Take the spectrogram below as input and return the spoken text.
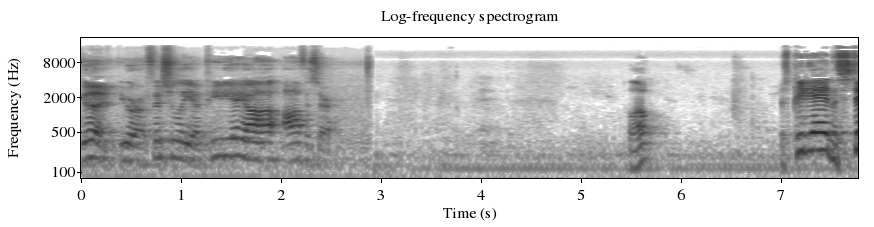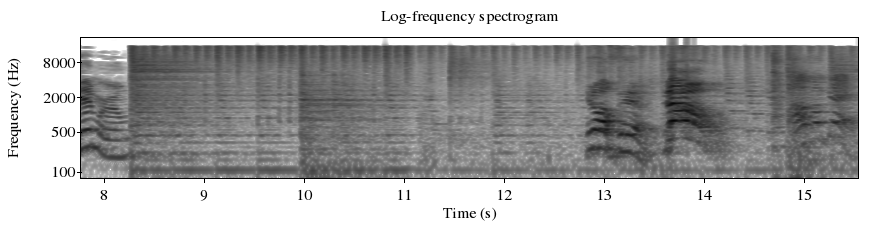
Good. You are officially a PDA officer. Hello? There's PDA in the STEM room. Get off him! No! I'm okay.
